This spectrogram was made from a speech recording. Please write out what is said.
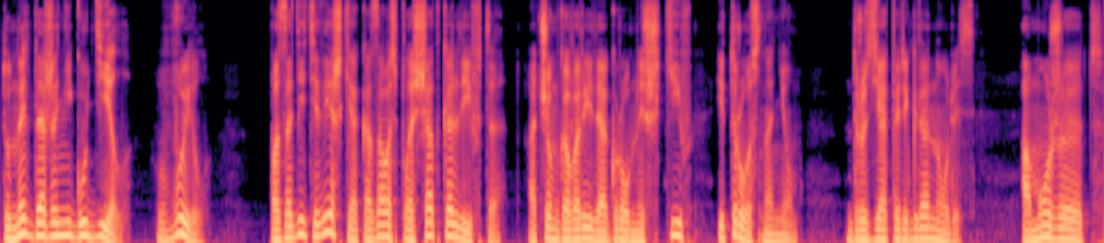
Туннель даже не гудел, выл. Позади тележки оказалась площадка лифта, о чем говорили огромный штиф и трос на нем. Друзья переглянулись. А может...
